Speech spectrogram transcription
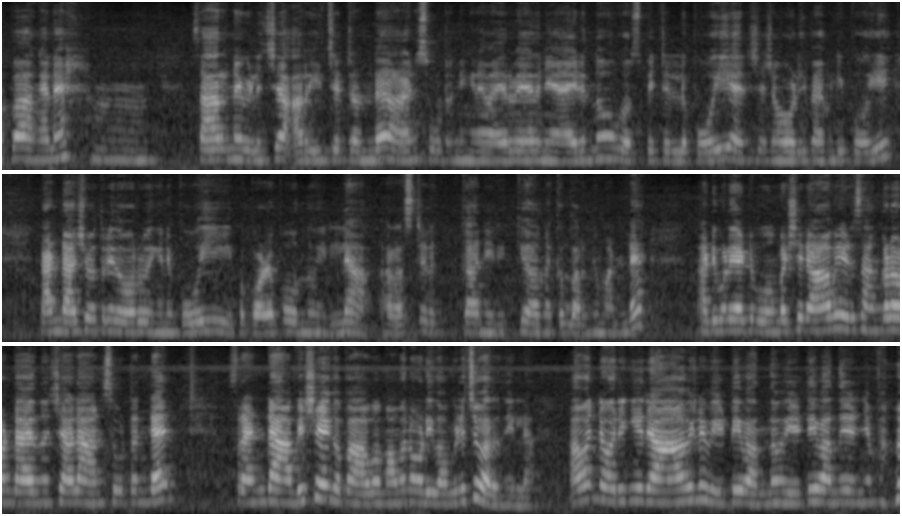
അപ്പോൾ അങ്ങനെ സാറിനെ വിളിച്ച് അറിയിച്ചിട്ടുണ്ട്. സൂട്ടറിന് ഇങ്ങനെ വയറുവേദനയായിരുന്നു. ഹോസ്പിറ്റലിൽ പോയി. അതിനുശേഷം ഹോളി ഫാമിലി പോയി. രണ്ട് ആശുപത്രി തോറും ഇങ്ങനെ പോയി. ഇപ്പോൾ കുഴപ്പമൊന്നും ഇല്ല. റെസ്റ്റ് എടുക്കാനിരിക്കുക എന്നൊക്കെ പറഞ്ഞു മണ്ടേ. അടിപൊളിയായിട്ട് പോകും. പക്ഷെ രാവിലെ ഒരു സങ്കടം ഉണ്ടായെന്ന് വെച്ചാൽ ആൻസൂട്ടന്റെ ഫ്രണ്ട് അഭിഷേക് പാവം. അവനോട് ഇവൻ വിളിച്ചു പറഞ്ഞില്ല. അവൻ ഒരുങ്ങി രാവിലെ വീട്ടിൽ വന്നു. വീട്ടിൽ വന്നു കഴിഞ്ഞപ്പോൾ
